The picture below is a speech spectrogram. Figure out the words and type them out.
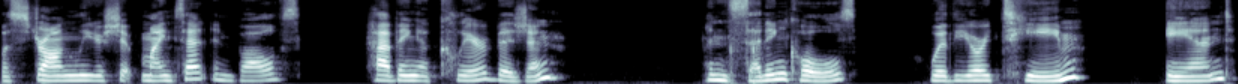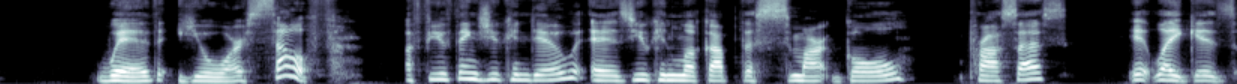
A strong leadership mindset involves having a clear vision and setting goals with your team and with yourself. A few things you can do is you can look up the SMART goal process. It like is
